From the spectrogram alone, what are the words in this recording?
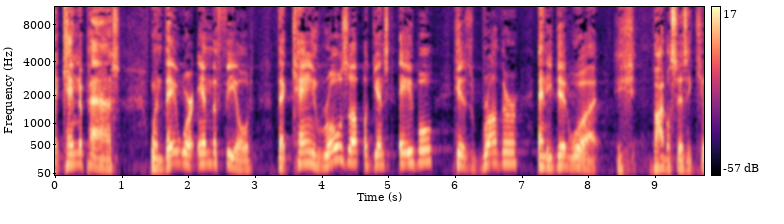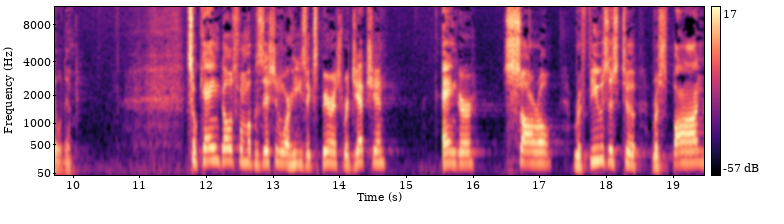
it came to pass when they were in the field that Cain rose up against Abel, his brother, and he did what? He, Bible says he killed him. So Cain goes from a position where he's experienced rejection, anger, sorrow, refuses to respond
